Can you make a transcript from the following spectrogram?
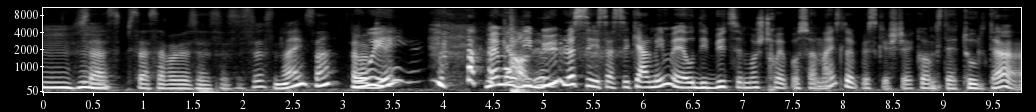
Mhm. Ça, ça, ça va. Ça, ça, c'est nice, hein? Ça va Oui. bien? Même au début, là, c'est, ça s'est calmé, mais au début, tu sais, moi, je trouvais pas ça nice, là, parce que j'étais comme, c'était tout le temps.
